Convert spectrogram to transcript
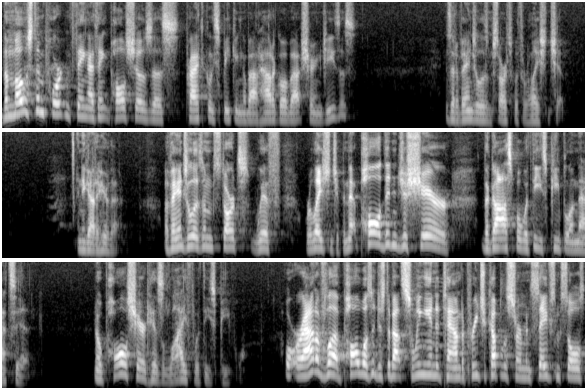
The most important thing I think Paul shows us, practically speaking, about how to go about sharing Jesus is that evangelism starts with relationship. And you got to hear that. Evangelism starts with relationship. And that Paul didn't just share the gospel with these people and that's it. No, Paul shared his life with these people. Or, out of love, Paul wasn't just about swinging into town to preach a couple of sermons, save some souls,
